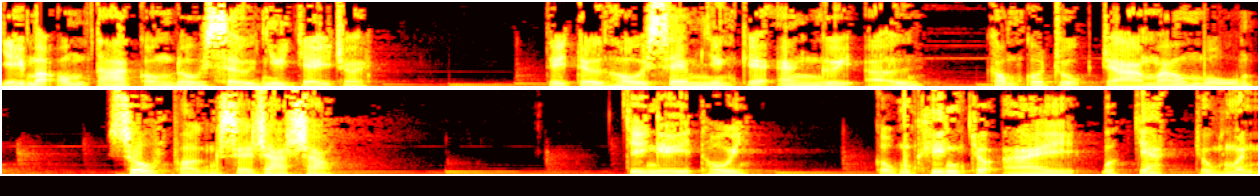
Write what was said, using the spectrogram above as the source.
Vậy mà ông ta còn đối xử như vậy rồi. Thì thử hỏi xem những kẻ ăn người ở Không có ruột trà máu mũ Số phận sẽ ra sao? Chỉ nghĩ thôi, Cũng khiến cho ai bất giác trùng mình.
